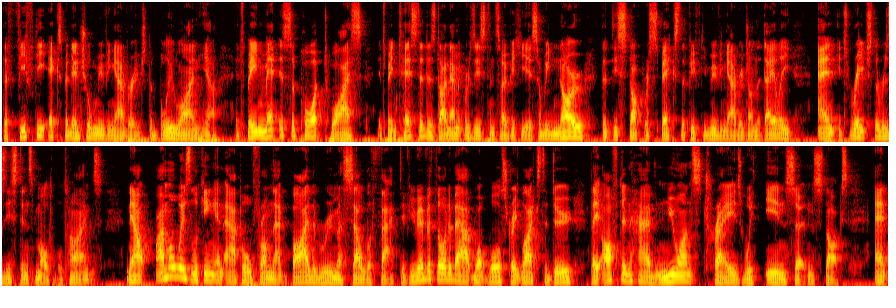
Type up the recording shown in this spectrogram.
The 50 exponential moving average, the blue line here. It's been met as support twice. It's been tested as dynamic resistance over here. So we know that this stock respects the 50 moving average on the daily and it's reached the resistance multiple times. Now, I'm always looking at Apple from that buy the rumor, sell the fact. If you've ever thought about what Wall Street likes to do, they often have nuanced trades within certain stocks. And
